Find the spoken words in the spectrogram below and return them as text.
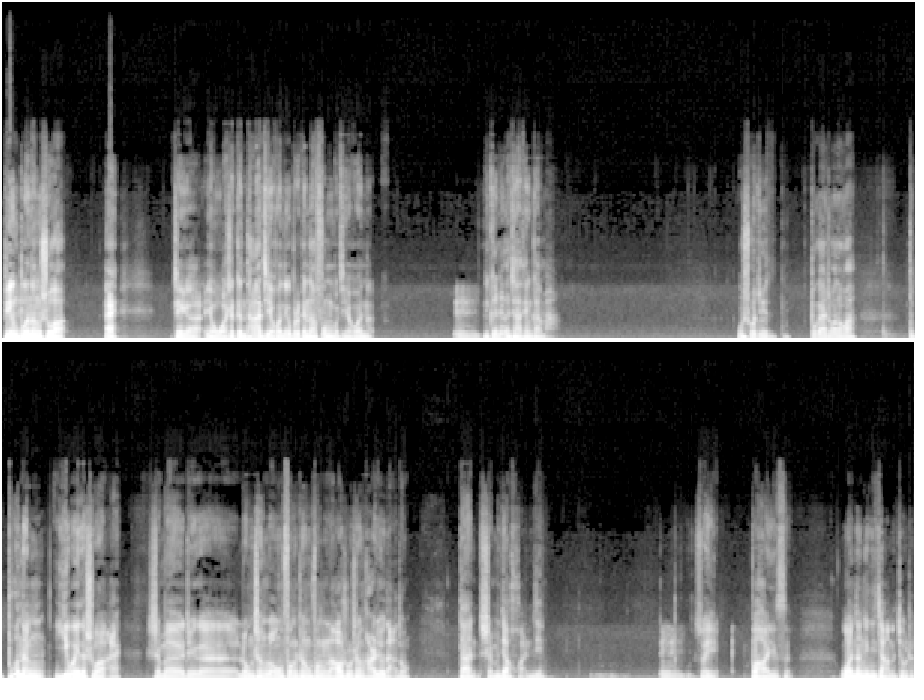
并不能说，哎，这个哎呦我是跟他结婚的，又不是跟他父母结婚的，嗯你跟这个家庭干嘛？我说句不该说的话，不能一味的说，哎，什么这个龙生龙，凤生凤，老鼠生孩就打洞。但什么叫环境？嗯所以不好意思，我能跟你讲的就这，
